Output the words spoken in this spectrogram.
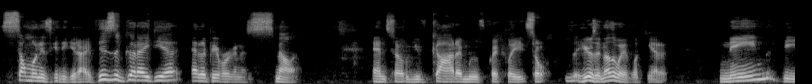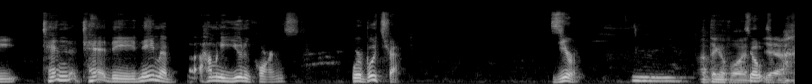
Someone is going to get out. If this is a good idea, other people are going to smell it. And so you've got to move quickly. So here's another way of looking at it. Name the 10, 10 the name of how many unicorns were bootstrapped. Zero. Mm, I think of one. So, yeah.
